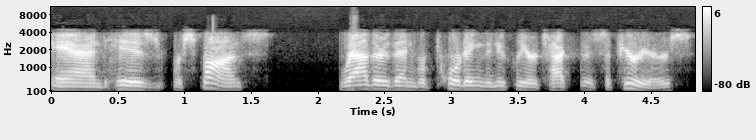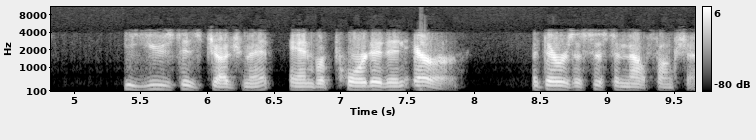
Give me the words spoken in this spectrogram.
and his response, rather than reporting the nuclear attack to his superiors, he used his judgment and reported an error that there was a system malfunction.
